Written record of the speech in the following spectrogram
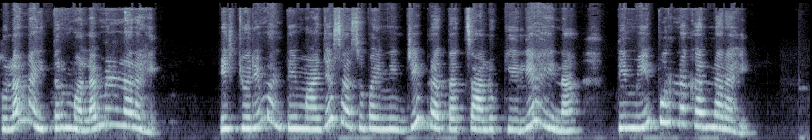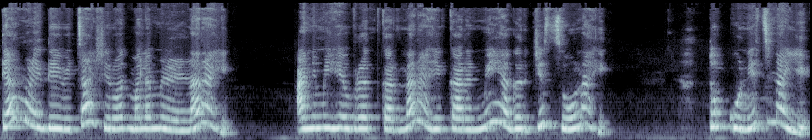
तुला नाही तर मला मिळणार आहे. ईश्वरी म्हणते माझ्या सासूबाईंनी जी प्रथा चालू केली आहे ना ती मी पूर्ण करणार आहे. त्यामुळे देवीचा आशीर्वाद मला मिळणार आहे. आणि मी हे व्रत करणार आहे कारण मी या घरची सून आहे. तो कुणीच नाहीये.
